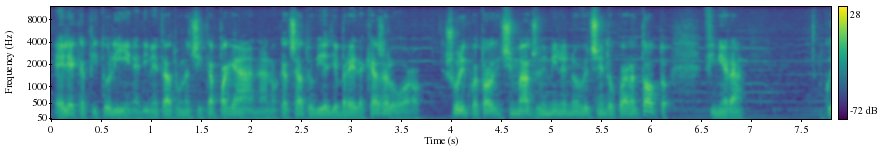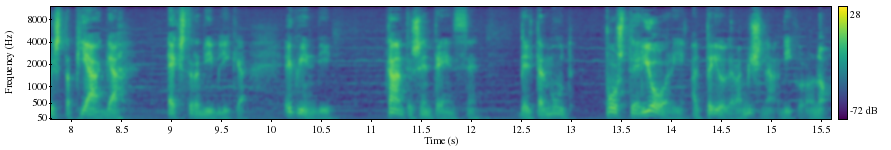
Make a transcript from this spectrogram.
Elia Capitolina è diventata una città pagana, hanno cacciato via gli ebrei da casa loro. Solo il 14 maggio del 1948 finirà questa piaga extra-biblica e quindi tante sentenze del Talmud posteriori al periodo della Mishnah dicono no,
